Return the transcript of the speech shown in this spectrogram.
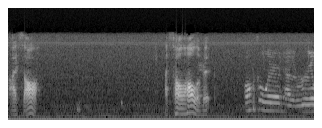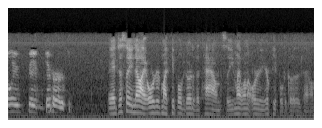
I saw. I saw all of it. Uncle Aaron had a really big derp. Yeah, just so you know, I ordered my people to go to the town, so you might want to order your people to go to the town.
